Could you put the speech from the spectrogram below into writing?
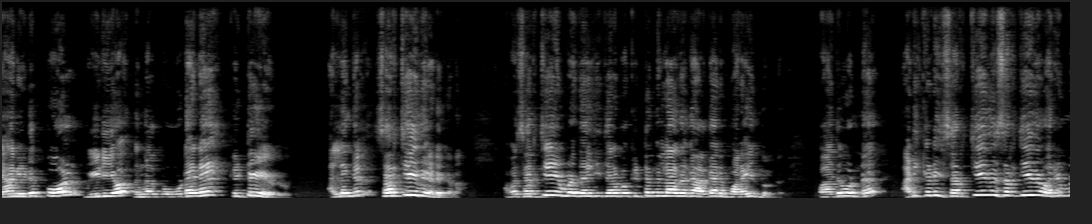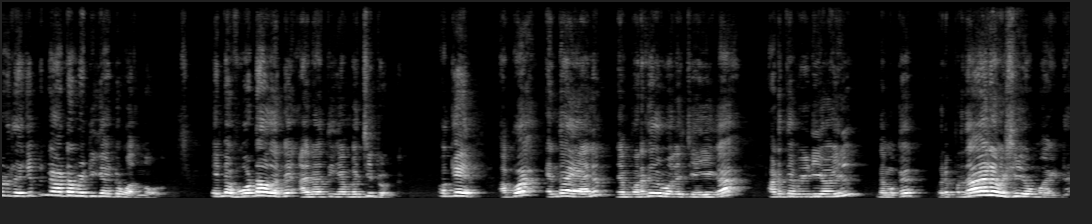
ഞാൻ ഇടുമ്പോൾ വീഡിയോ നിങ്ങൾക്ക് ഉടനെ കിട്ടുകയുള്ളൂ. അല്ലെങ്കിൽ സെർച്ച് ചെയ്ത് എടുക്കണം. അപ്പൊ സെർച്ച് ചെയ്യുമ്പോഴത്തേക്ക് ചിലപ്പോൾ കിട്ടുന്നില്ല എന്നൊക്കെ ആൾക്കാർ പറയുന്നുണ്ട്. അപ്പൊ അതുകൊണ്ട് അടിക്കടി സെർച്ച് ചെയ്ത് സെർച്ച് ചെയ്ത് വരുമ്പോഴത്തേക്ക് പിന്നെ ഓട്ടോമാറ്റിക് ആയിട്ട് വന്നോളും. എന്റെ ഫോട്ടോ തന്നെ അതിനകത്ത് ഞാൻ വെച്ചിട്ടുണ്ട്. ഓക്കെ അപ്പൊ എന്തായാലും ഞാൻ പറഞ്ഞതുപോലെ ചെയ്യുക. അടുത്ത വീഡിയോയിൽ നമുക്ക് ഒരു പ്രധാന വിഷയവുമായിട്ട്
